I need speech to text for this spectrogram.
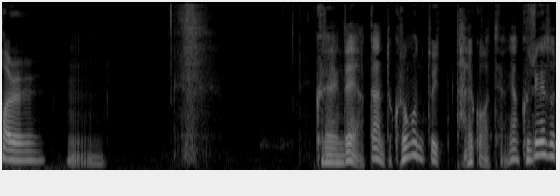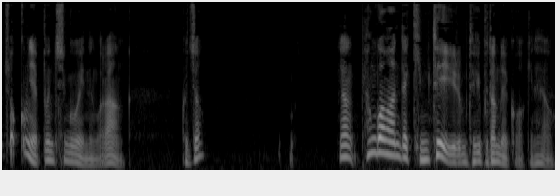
헐. 음. 그래, 근데 약간 또 그런 건 또 다를 것 같아요. 그냥 그 중에서 조금 예쁜 친구가 있는 거랑, 그죠? 그냥 평범한데 김태희 이름 되게 부담될 것 같긴 해요.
